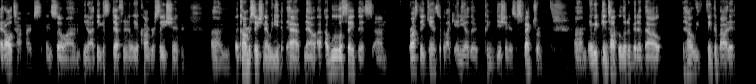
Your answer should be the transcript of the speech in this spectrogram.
at all times. And so, um, you know, I think it's definitely a conversation, um, a conversation that we need to have. Now, I, I will say this: um, prostate cancer, like any other condition, is a spectrum, um, and we can talk a little bit about how we think about it.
